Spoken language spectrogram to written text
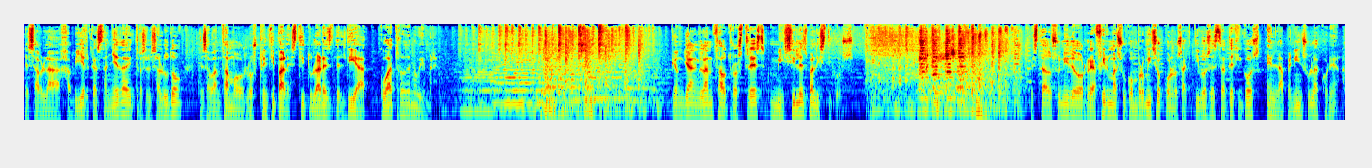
Les habla Javier Castañeda y tras el saludo les avanzamos los principales titulares del día 4 de noviembre. Pyongyang lanza otros tres misiles balísticos. Estados Unidos reafirma su compromiso con los activos estratégicos en la península coreana.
